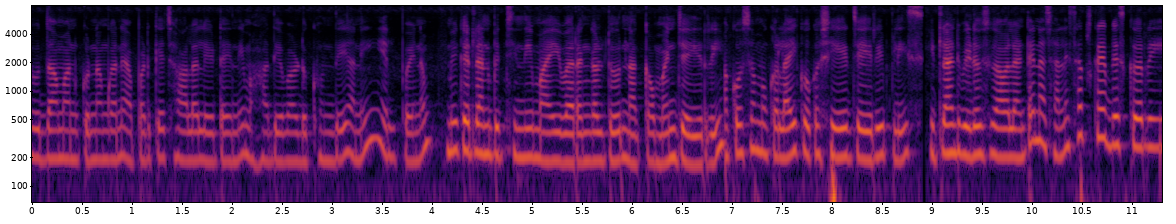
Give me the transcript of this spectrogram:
చూద్దాం అనుకున్నాం కానీ అప్పటికే చాలా లేట్ అయింది. మహాదేవ్ అడుకుంది అని వెళ్ళిపోయినాం. మీకు ఎట్లా అనిపించింది మా ఈ వరంగల్ టూర్? నాకు కామెంట్ చేయర్రి నా కోసం ఒక లైక్ ఒక షేర్ చేయర్రి ప్లీజ్. ఇట్లాంటి వీడియోస్ కావాలంటే నా ఛానల్ సబ్స్క్రైబ్ చేసుకోర్రి.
